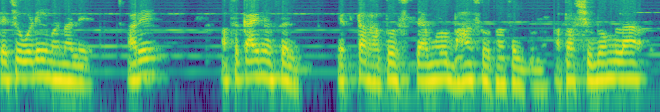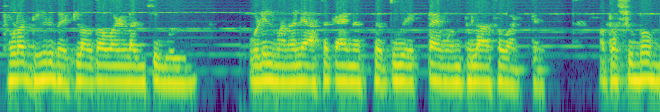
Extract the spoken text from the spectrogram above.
त्याचे वडील म्हणाले अरे असं काय नसेल. एकटा राहतोस त्यामुळं भास होत असेल तुला. आता शुभमला थोडा धीर भेटला होता वडिलांशी बोलून. वडील म्हणाले असं काय नसतं तू एकटा आहे म्हणून तुला असं वाटतंय. आता शुभम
